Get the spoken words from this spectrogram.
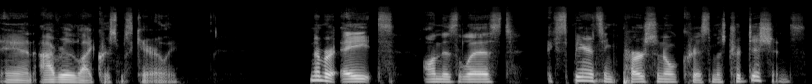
And I really like Christmas caroling. Number eight on this list experiencing personal Christmas traditions.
